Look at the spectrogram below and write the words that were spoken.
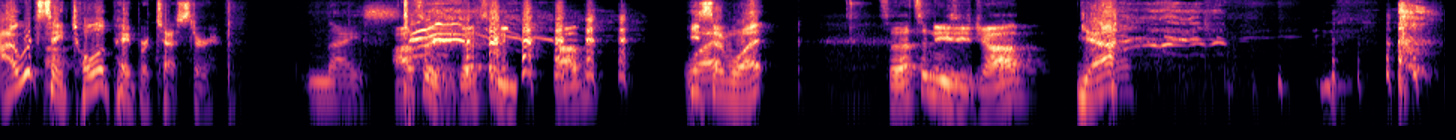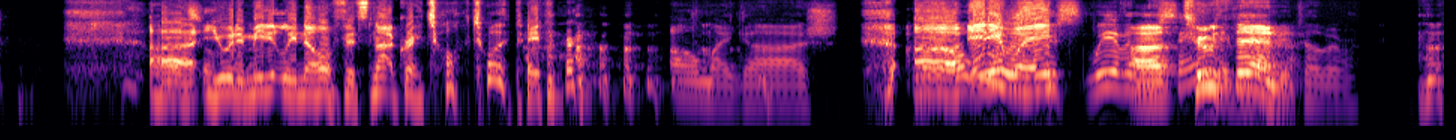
I would say Uh, toilet paper tester. nice. honestly, that's an easy job. You said what? So that's an easy job. Yeah. uh, so you would funny. immedially know if it's not great to- toilet paper. Oh my gosh. Uh, Oh, we have a anyway, new- we have a new uh, sandpaper too thin. toilet paper.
